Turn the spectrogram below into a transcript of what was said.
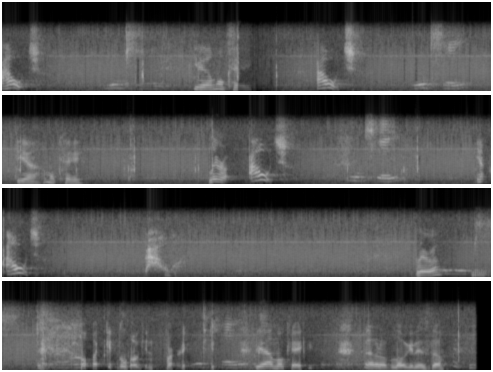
Ouch. Okay. Yeah, I'm okay. Ouch. Okay. Yeah, I'm okay. Lyra, ouch. Okay. Yeah, ouch. Ow. Lyra? oh, I got Logan farting too. Okay. Yeah, I'm okay. I don't know if Logan is though.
